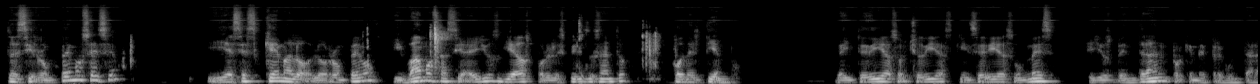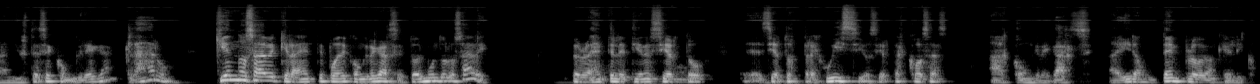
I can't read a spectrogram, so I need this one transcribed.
Entonces si rompemos ese, y ese esquema lo, lo rompemos y vamos hacia ellos guiados por el Espíritu Santo con el tiempo. 20 días, 8 días, 15 días, un mes, ellos vendrán porque me preguntarán, ¿y usted se congrega? Claro. ¿Quién no sabe que la gente puede congregarse? Todo el mundo lo sabe. Pero la gente le tiene cierto, eh, ciertos prejuicios, ciertas cosas a congregarse, a ir a un templo evangélico.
